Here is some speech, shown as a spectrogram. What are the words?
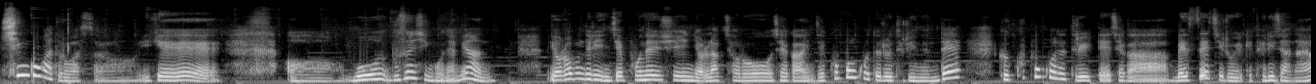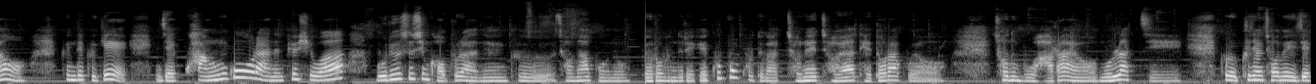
신고가 들어왔어요. 이게 어, 뭐 무슨 신고냐면 여러분들이 이제 보내주신 연락처로 제가 이제 쿠폰 코드를 드리는데 그 쿠폰 코드 드릴 때 제가 메시지로 이렇게 드리잖아요. 근데 그게 이제 광고라는 표시와 무료 수신 거부라는 그 전화번호 여러분들에게 쿠폰 코드가 전해져야 되더라고요. 저는 뭐 알아요. 몰랐지. 그리고 그냥 저는 이제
